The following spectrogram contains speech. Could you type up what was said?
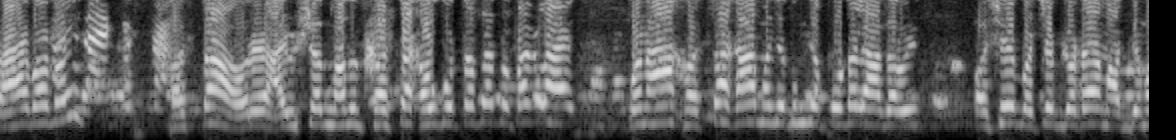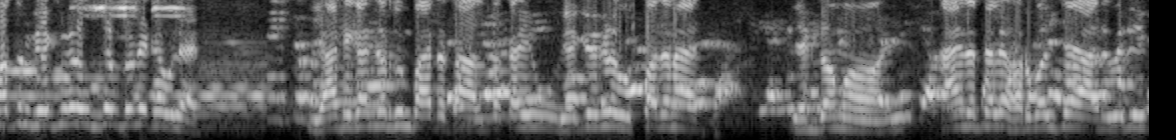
काय बा खस्ता. अरे आयुष्यात माणूस खस्ता खाऊ तसा तर चांगला आहे. पण हा खस्ता खा म्हणजे तुमच्या पोटाला आधार होईल. असे बचत गटाच्या माध्यमातून वेगवेगळे उद्योगधंदे ठेवले आहेत. या ठिकाणी जर तुम्ही पाहत असाल तर काही वेगवेगळे उत्पादन आहेत. एकदम काय म्हणतात त्याला हर्बलचे आयुर्वेदिक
